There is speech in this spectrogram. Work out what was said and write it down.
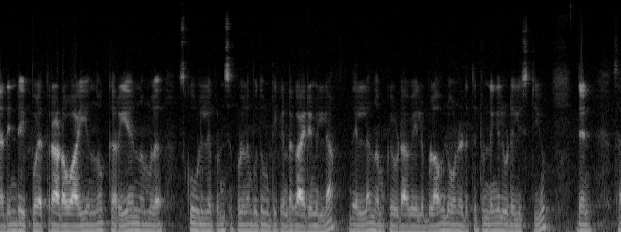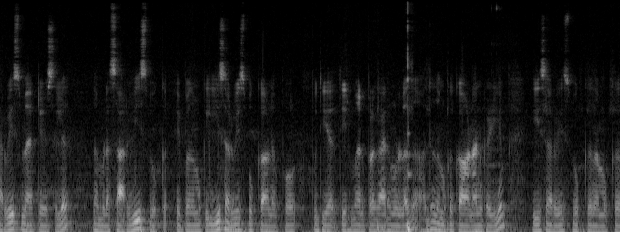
അതിന്റെ ഇപ്പോൾ എത്ര അടവായി എന്നൊക്കെ അറിയാൻ നമ്മൾ സ്കൂളിലെ പ്രിൻസിപ്പളിനെ ബുദ്ധിമുട്ടിക്കേണ്ട കാര്യമില്ല. ഇതെല്ലാം നമുക്ക് ഇവിടെ അവൈലബിൾ ആവും. ലോൺ എടുത്തിട്ടുണ്ടെങ്കിൽ ഇവിടെ ലിസ്റ്റ് ചെയ്യും. ദെൻ സർവീസ് മാറ്റേഴ്സിൽ നമ്മുടെ സർവീസ് ബുക്ക് ഇപ്പോൾ നമുക്ക് ഈ സർവീസ് ബുക്കാണ് ഇപ്പോൾ പുതിയ തീരുമാനപ്രകാരമുള്ളത്. അത് നമുക്ക് കാണാൻ കഴിയും. ഈ സർവീസ് ബുക്ക് നമുക്ക്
